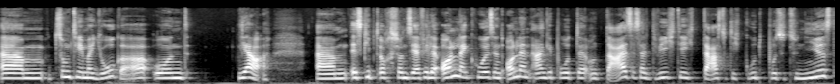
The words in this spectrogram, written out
ähm, zum Thema Yoga. Und ja, ähm, es gibt auch schon sehr viele Online-Kurse und Online-Angebote. Und da ist es halt wichtig, dass du dich gut positionierst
